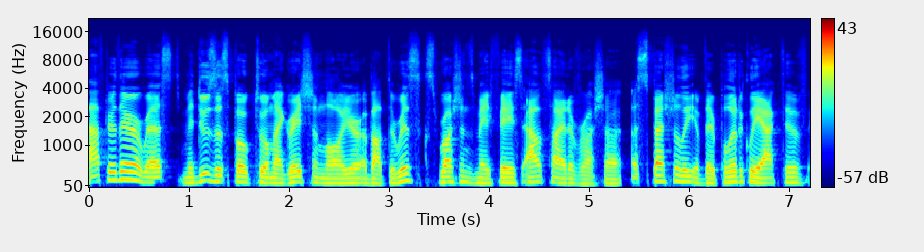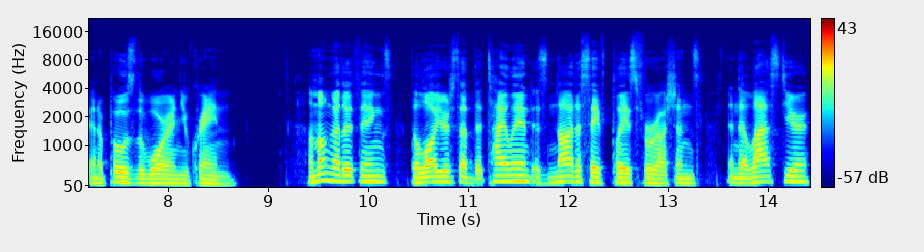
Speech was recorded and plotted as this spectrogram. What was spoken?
After their arrest, Meduza spoke to a migration lawyer about the risks Russians may face outside of Russia, especially if they're politically active and oppose the war in Ukraine. Among other things, the lawyer said that Thailand is not a safe place for Russians, and that last year,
